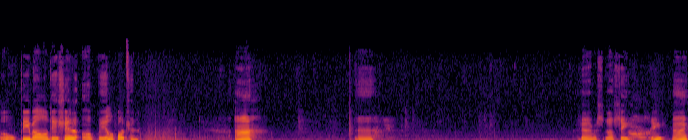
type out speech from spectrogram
old female edition of Wheel of Fortune. Uh, uh, what's- uh, see, see, no.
